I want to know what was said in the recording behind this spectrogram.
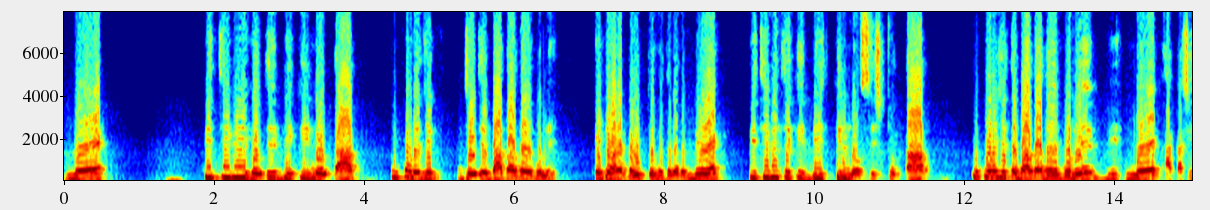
মেঘ পৃথিবী হতে বিকীর্ণ তাপ উপরে যে যেতে বাধা দেয় বলে এটা আর একটা উত্তর হতে পারে। মেঘ পৃথিবী থেকে বিকীর্ণ সৃষ্ট তাপ উপরে যেতে বাধা দেয় বলে আকাশে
